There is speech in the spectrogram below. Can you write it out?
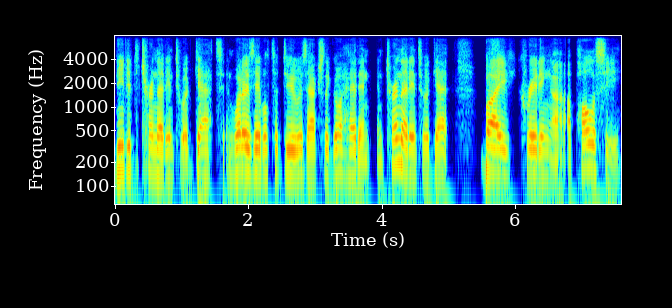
needed to turn that into a GET, and what I was able to do is actually go ahead and, and turn that into a GET by creating a, a policy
